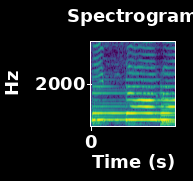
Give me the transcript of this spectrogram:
십자가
